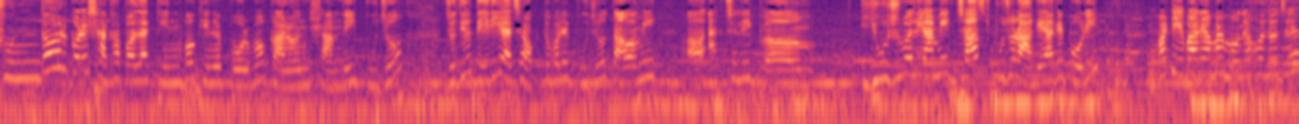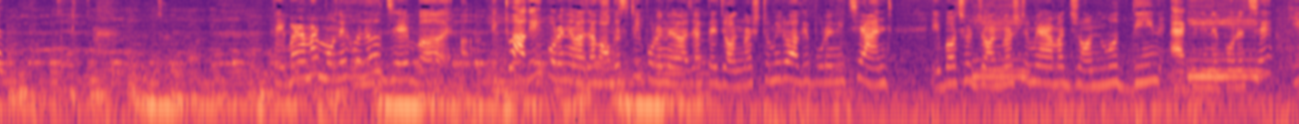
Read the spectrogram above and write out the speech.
সুন্দর করে শাখাপলা কিনবো, কিনে পরবো, কারণ সামনেই পুজো। যদিও দেরি আছে, অক্টোবরে পুজো, তাও আমি অ্যাকচুয়ালি ইউজুয়ালি আমি জাস্ট পুজোর আগে আগে পড়ি বাট এবারে আমার মনে হলো যে এবার আমার মনে হলো যে একটু আগেই পরে নেওয়া যাক অগস্টেই পরে নেওয়া যাক তাই জন্মাষ্টমীরও আগে পরে নিচ্ছে অ্যান্ড এবছর জন্মাষ্টমী আর আমার জন্মদিন একই দিনে পড়েছে। কি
